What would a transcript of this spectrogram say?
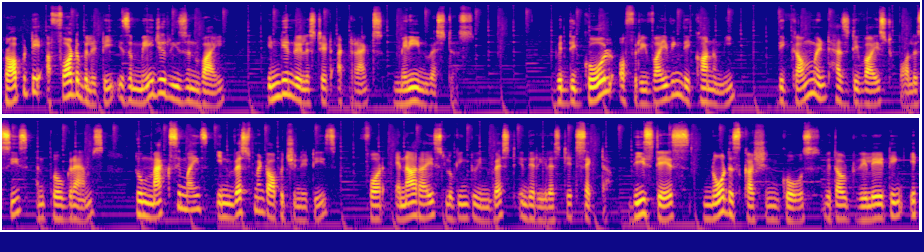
Property affordability is a major reason why Indian real estate attracts many investors. With the goal of reviving the economy, the government has devised policies and programs to maximize investment opportunities for NRIs looking to invest in the real estate sector. These days, no discussion goes without relating it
